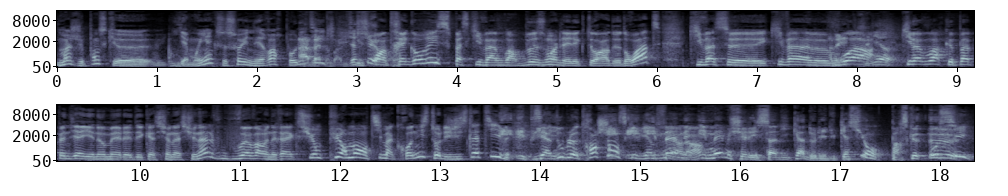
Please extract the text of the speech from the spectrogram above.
Moi, je pense qu'il y a moyen que ce soit une erreur politique. Ah bah, bien il sûr. prend un très gros risque parce qu'il va avoir besoin de l'électorat de droite, qui va se, qui va euh, Ah, voir, qui va voir que Papendiaï est nommé à l'éducation nationale. Vous pouvez avoir une réaction purement anti-macroniste aux législatives. C'est à double tranchant ce Et- qu'il vient et de faire là. hein. Et même chez les syndicats de l'éducation. Parce que eux, Aussi.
